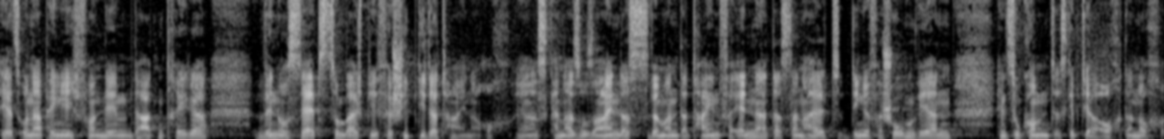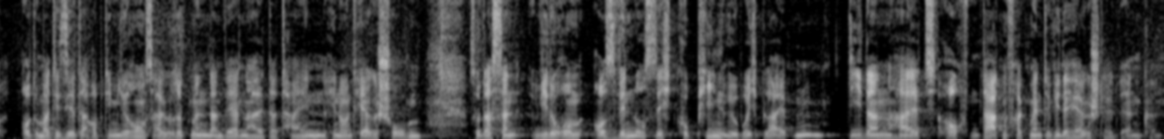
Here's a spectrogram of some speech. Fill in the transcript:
jetzt unabhängig von dem Datenträger, Windows selbst zum Beispiel verschiebt die Dateien auch. Ja, es kann also sein, dass wenn man Dateien verändert, dass dann halt Dinge verschoben werden. Hinzu kommt, es gibt ja auch dann noch automatisierte Optimierungsalgorithmen, dann werden halt Dateien hin und her geschoben, sodass dann wiederum aus Windows-Sicht Kopien übrig bleiben, die dann halt auch Datenfragmente wiederhergestellt werden können.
